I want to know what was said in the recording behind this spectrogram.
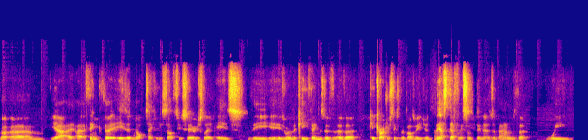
but um, yeah, I, I, think that is a not taking yourself too seriously is the is one of the key things of, of a key characteristics of the Glaswegian. I think that's definitely something that as a band that we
